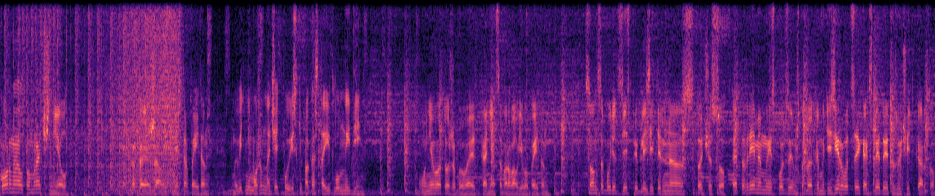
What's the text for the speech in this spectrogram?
Корнуэлл помрачнел. «Какая жалость, мистер Пейтон. Мы ведь не можем начать поиски, пока стоит лунный день». «У него тоже бывает конец», — оборвал его Пейтон. «Солнце будет здесь приблизительно 100 часов. Это время мы используем, чтобы акклиматизироваться и как следует изучить карту».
